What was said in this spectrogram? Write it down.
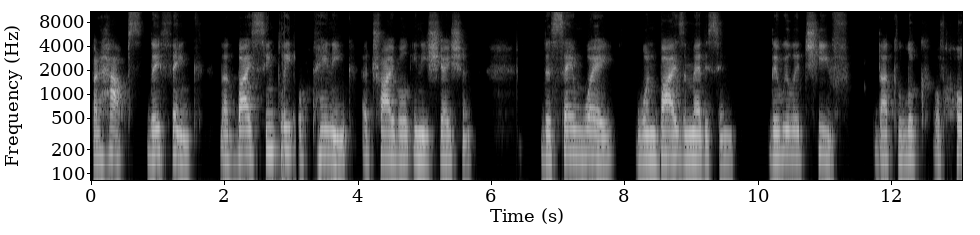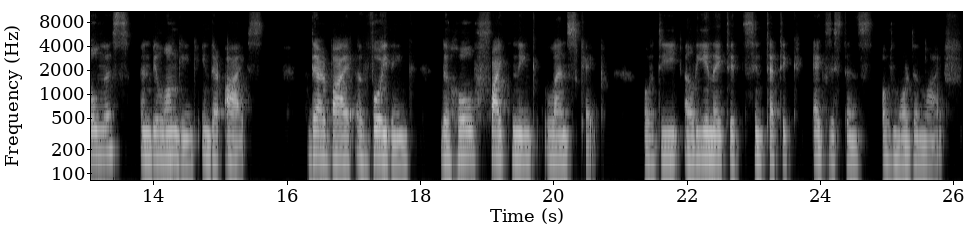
Perhaps they think that by simply obtaining a tribal initiation, the same way one buys a medicine, they will achieve that look of wholeness and belonging in their eyes, thereby avoiding the whole frightening landscape of the alienated synthetic existence of modern life.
